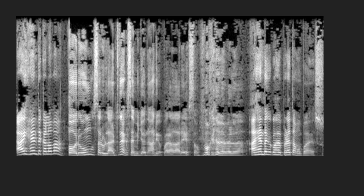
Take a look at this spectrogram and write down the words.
Hay gente que lo da. por un celular. Tú tienes que ser millonario para dar eso, porque de verdad. Hay gente que coge préstamo para eso.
